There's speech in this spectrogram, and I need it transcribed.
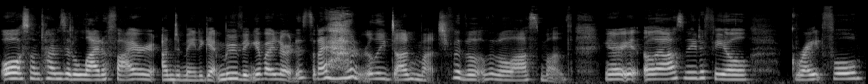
Or sometimes it'll light a fire under me to get moving if I notice that I haven't really done much for the for the last month. You know, it allows me to feel grateful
